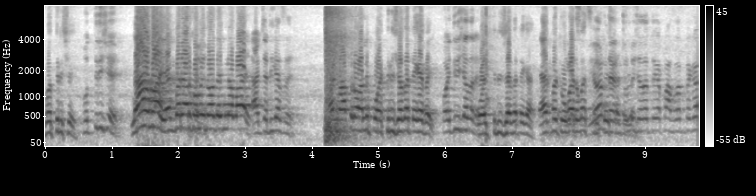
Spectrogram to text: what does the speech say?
বত্রিশে। বত্রিশে? না ভাই একবারে আর কমে দেওয়া দেখ না ভাই। আচ্ছা ঠিক আছে। ভাই মাত্র অনলি পঁয়ত্রিশ হাজার টাকা ভাই। পঁয়ত্রিশ হাজারে? পঁয়ত্রিশ হাজার টাকা। একবার টোকা টোকা চল্লিশ হাজার টাকা পাঁচ হাজার টাকা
